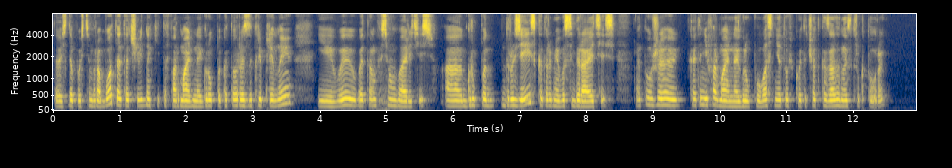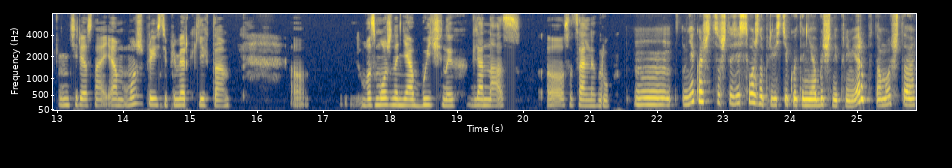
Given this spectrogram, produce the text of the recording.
То есть, допустим, работа — это, очевидно, какие-то формальные группы, которые закреплены, и вы в этом всем варитесь. А группа друзей, с которыми вы собираетесь, это уже какая-то неформальная группа, у вас нет какой-то четко заданной структуры. Интересно, а можешь привести пример каких-то, а, возможно, необычных для нас а, социальных групп? Мне кажется, что здесь сложно привести какой-то необычный пример, потому что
